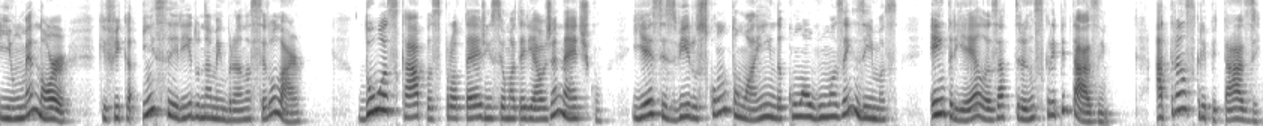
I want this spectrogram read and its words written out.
e um menor que fica inserido na membrana celular. Duas capas protegem seu material genético e esses vírus contam ainda com algumas enzimas, entre elas a transcriptase. A transcriptase,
